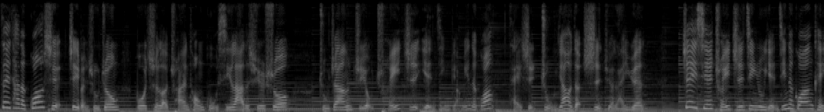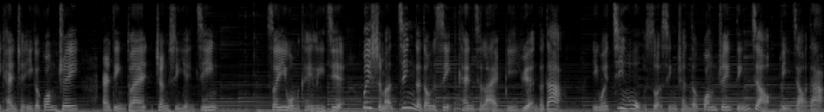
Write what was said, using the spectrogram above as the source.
在他的《光学》这本书中，驳斥了传统古希腊的学说，主张只有垂直眼睛表面的光才是主要的视觉来源。这些垂直进入眼睛的光可以看成一个光锥，而顶端正是眼睛。所以我们可以理解，为什么近的东西看起来比远的大。因为静物所形成的光锥顶角比较大，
